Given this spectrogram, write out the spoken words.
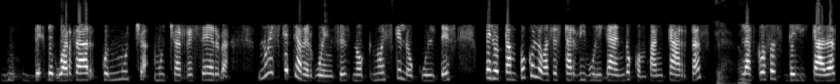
de, de guardar con mucha, mucha reserva no es que te avergüences, no, no es que lo ocultes, pero tampoco lo vas a estar divulgando con pancartas las cosas delicadas,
